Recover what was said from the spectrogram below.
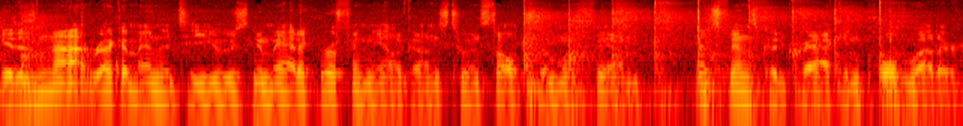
It is not recommended to use pneumatic roofing nail guns to install trim with fin, as fins could crack in cold weather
